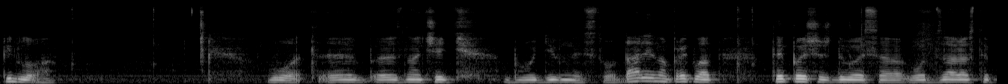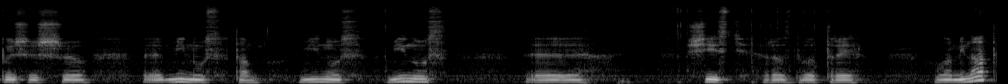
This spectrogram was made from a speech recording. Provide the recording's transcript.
підлога. От, е, е, значить, будівництво. Далі, наприклад, ти пишеш, дивися, от зараз ти пишеш е, мінус там, мінус, мінус е, 6, раз, два, три ламінат,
